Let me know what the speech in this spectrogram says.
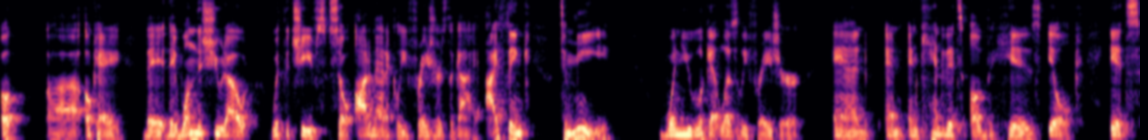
oh, uh, okay, they they won the shootout with the Chiefs, so automatically Frazier's the guy. I think to me, when you look at Leslie Frazier, and and and candidates of his ilk. It's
